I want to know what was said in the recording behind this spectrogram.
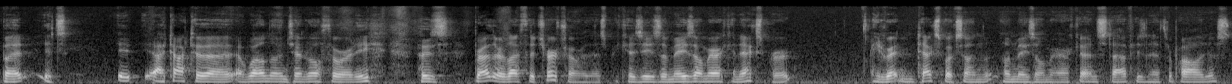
But it's, it, I talked to a, a well known general authority whose brother left the church over this because he's a Mesoamerican expert. He'd written textbooks on, on Mesoamerica and stuff. He's an anthropologist.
